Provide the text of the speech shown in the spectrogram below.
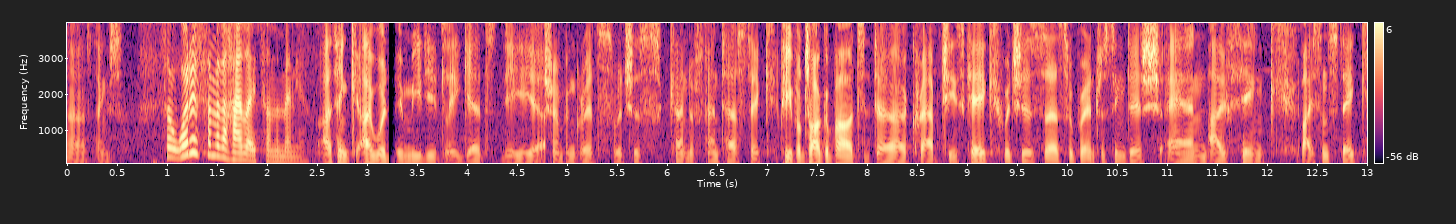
uh, things. So, what are some of the highlights on the menu? I think I would immediately get the uh, shrimp and grits, which is kind of fantastic. People talk about the crab cheesecake, which is a super interesting dish, and I think bison steak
